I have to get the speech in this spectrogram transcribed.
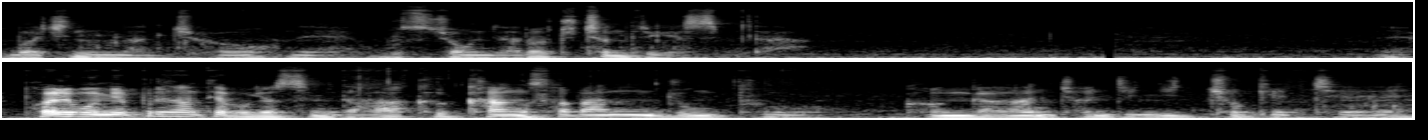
아주 멋있는 난초 네, 우수종자로 추천드리겠습니다. 네, 벌금이 뿌리 상태 보겠습니다. 극항 서반중투 건강한 전진 이쪽 개체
